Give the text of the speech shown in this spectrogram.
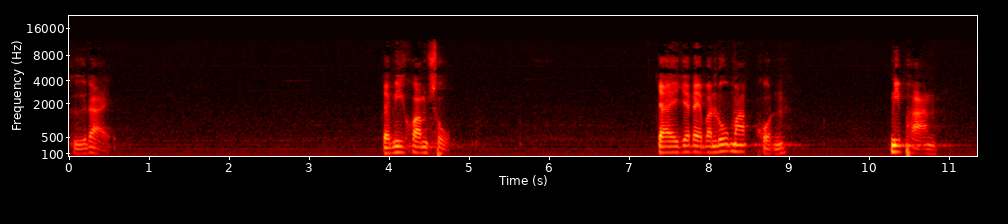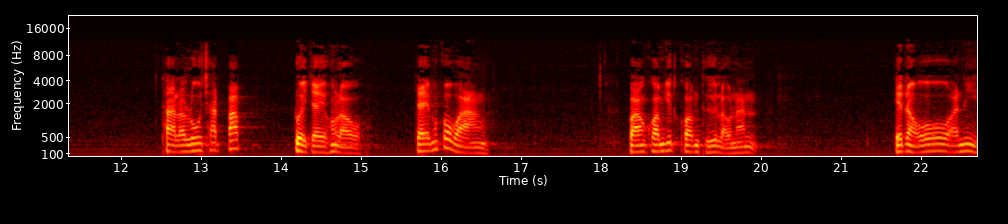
ถือได้ จะมีความสุข ใจจะได้บรรลุมรรคผล นิพพาน ถ้าเรารู้ชัดปับ๊บด้วยใจของเรา ใจมันก็วาง วางความยึดความถือเหล่านั้น เห็นว่าโอ้ อันนี้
